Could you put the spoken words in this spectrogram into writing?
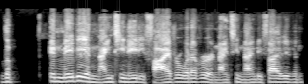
the in maybe in nineteen eighty five or whatever, or nineteen ninety five even.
